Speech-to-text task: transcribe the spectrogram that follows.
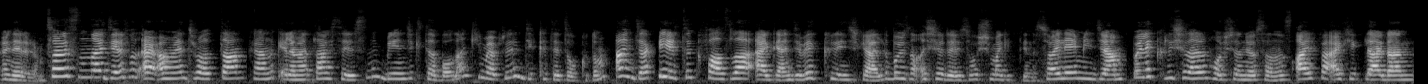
öneririm. Sonrasında Jennifer R. Armentrout'tan Karanlık Elementler serisinin birinci kitabı olan Kim Öptüğüne Dikkat Et okudum. Ancak bir tık fazla ergence ve cringe geldi. Bu yüzden aşırı derecede hoşuma gittiğini söyleyemeyeceğim. Böyle klişelerden hoşlanıyorsanız, alfa erkeklerden,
